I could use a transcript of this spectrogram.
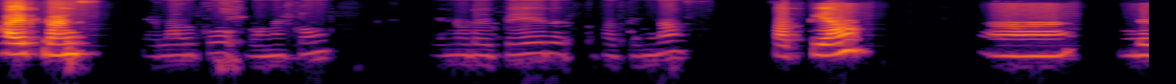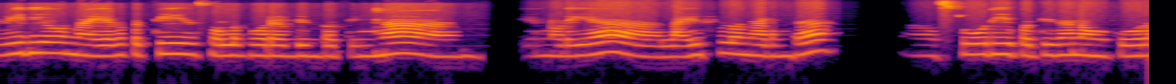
ஹாய் ஃப்ரெண்ட்ஸ் எல்லாருக்கும் வணக்கம். என்னுடைய பேர் பார்த்தீங்கன்னா சத்யா. இந்த வீடியோ நான் எதை பற்றி சொல்ல போகிறேன் அப்படின்னு பார்த்தீங்கன்னா என்னுடைய லைஃப்பில் நடந்த ஸ்டோரியை பற்றி தான் நான் கூட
